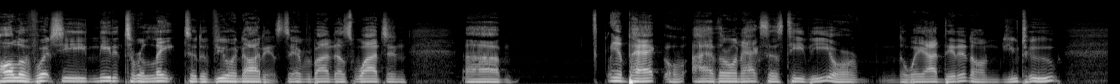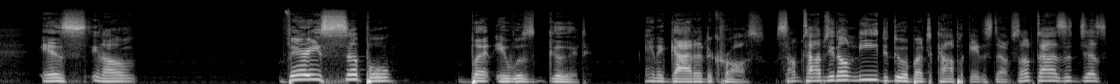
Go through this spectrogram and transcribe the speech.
all of what she needed to relate to the viewing audience, to everybody that's watching um, Impact, either on AXS TV or the way I did it on YouTube, is you know very simple, but it was good. And it got it across. Sometimes you don't need to do a bunch of complicated stuff. Sometimes it's just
